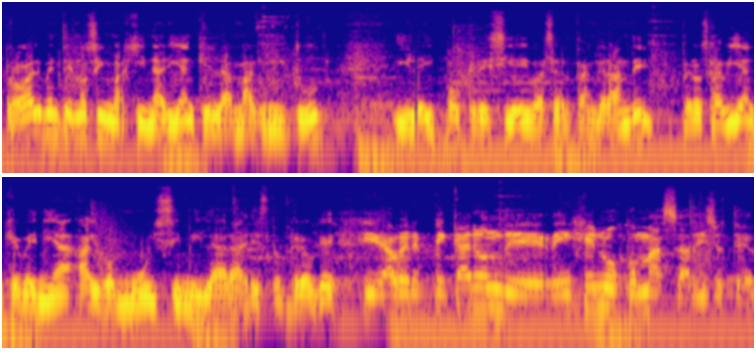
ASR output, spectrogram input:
probablemente no se imaginarían que la magnitud y la hipocresía iba a ser tan grande, pero sabían que venía algo muy similar a esto. Creo que... Y a ver, pecaron de, de ingenuos con masa, dice usted.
